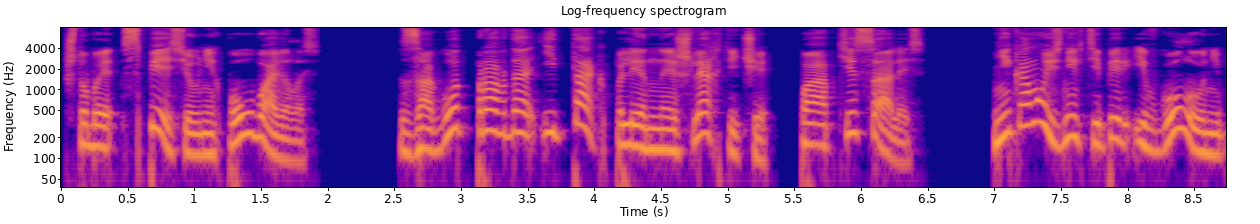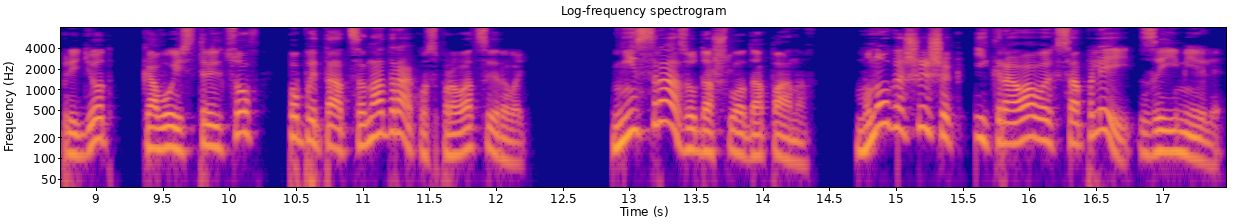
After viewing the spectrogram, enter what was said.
чтобы спеси у них поубавилось. За год, правда, и так пленные шляхтичи пообтесались. Никому из них теперь и в голову не придет, кого из стрельцов попытаться на драку спровоцировать. Не сразу дошло до панов. Много шишек и кровавых соплей заимели.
